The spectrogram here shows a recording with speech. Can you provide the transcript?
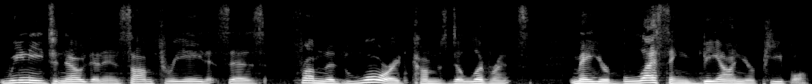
We need to know that in Psalm 3:8 it says, From the Lord comes deliverance. May your blessing be on your people.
